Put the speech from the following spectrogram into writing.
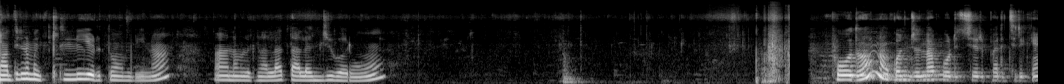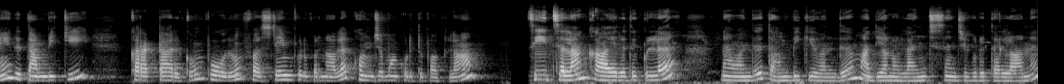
மாதிரி நம்ம கிள்ளி எடுத்தோம் அப்படின்னா நம்மளுக்கு நல்லா தலைஞ்சு வரும். போதும் நான் கொஞ்சம் தான் பொடிச்சு பறிச்சிருக்கேன். இது தம்பிக்கு கரெக்டாக இருக்கும். போதும் ஃபஸ்ட் டைம் கொடுக்குறனால கொஞ்சமாக கொடுத்து பார்க்கலாம். சீட்ஸ் எல்லாம் காயறதுக்குள்ளே நான் வந்து தம்பிக்கு வந்து மத்தியானம் லஞ்ச் செஞ்சு கொடுத்துர்லான்னு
